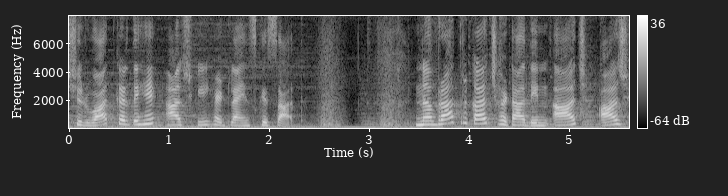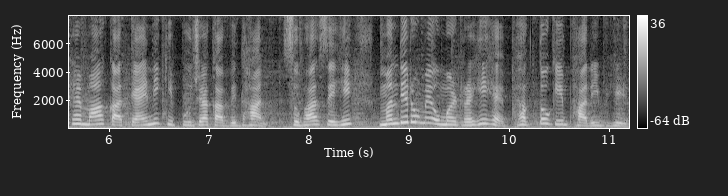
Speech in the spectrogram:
शुरुआत करते हैं आज की हेडलाइंस के साथ। नवरात्र का छठा दिन आज आज है माँ कात्यायनी की पूजा का विधान। सुबह से ही मंदिरों में उमड़ रही है भक्तों की भारी भीड़।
